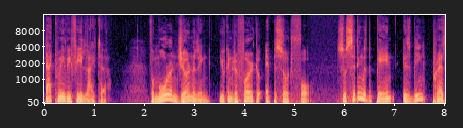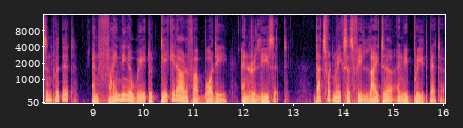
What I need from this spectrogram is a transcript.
That way we feel lighter. For more on journaling, you can refer to episode 4. So, sitting with the pain is being present with it and finding a way to take it out of our body and release it. That's what makes us feel lighter and we breathe better.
